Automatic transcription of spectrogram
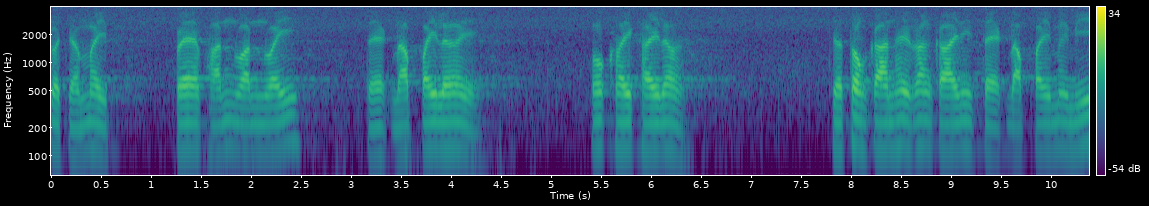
ก็จะไม่แปรผันวันไว้ แตกดับไปเลย เพราะใครๆแล้ว จะต้องการให้ร่างกายนี่แตกดับไปไม่มี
